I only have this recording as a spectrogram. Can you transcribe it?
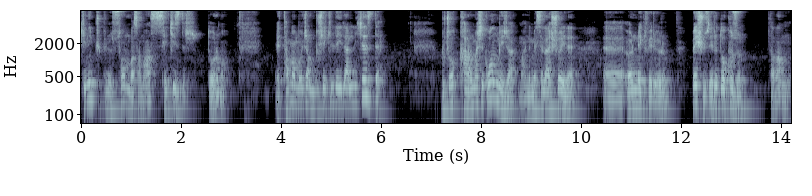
2'nin küpünün son basamağı 8'dir. Doğru mu? E tamam hocam bu şekilde ilerleyeceğiz de bu çok karmaşık olmayacak mı? Hani mesela şöyle e, örnek veriyorum. 5 üzeri 9'un tamam mı?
